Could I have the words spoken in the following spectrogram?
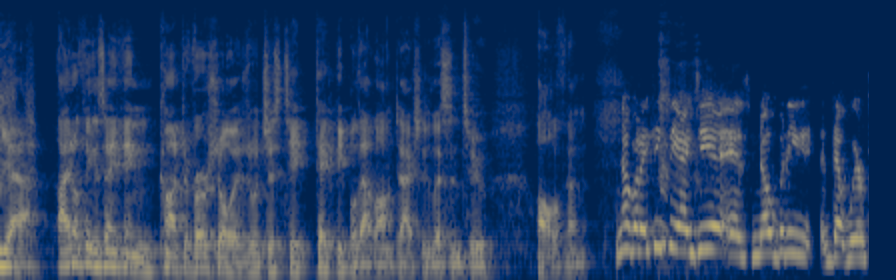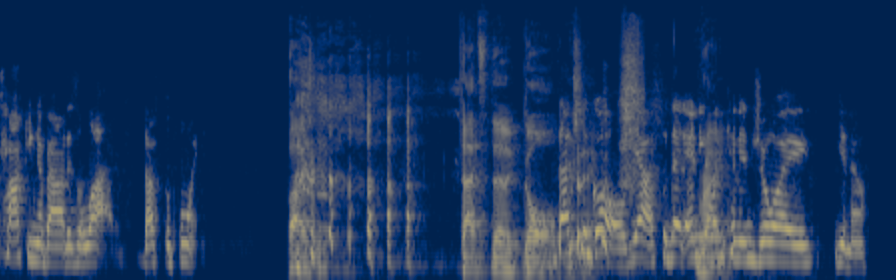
Yeah, I don't think it's anything controversial. It would just take take people that long to actually listen to all of them. No, but I think the idea is nobody that we're talking about is alive. That's the point. I see. That's the goal. That's the goal. Yeah, so that anyone Right. can enjoy. You know,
